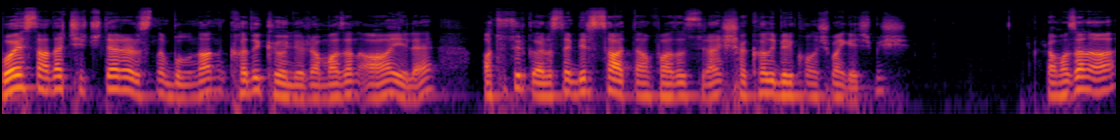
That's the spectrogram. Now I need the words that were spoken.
Bu esnada çiftçiler arasında bulunan Kadıköylü Ramazan Ağa ile Atatürk arasında bir saatten fazla süren şakalı bir konuşma geçmiş. Ramazan Ağa,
